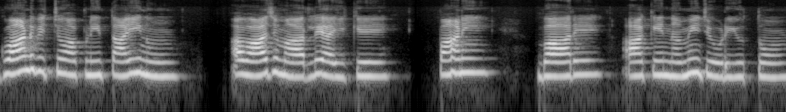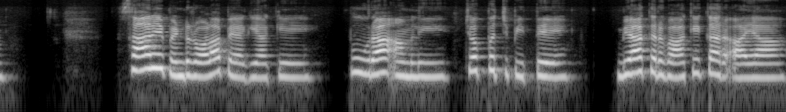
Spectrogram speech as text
ਗੁਆਂਢ ਵਿੱਚੋਂ ਆਪਣੀ ਤਾਈ ਨੂੰ ਆਵਾਜ਼ ਮਾਰ ਲਿਆਈ ਕਿ, ਪਾਣੀ ਬਾਰੇ ਆ ਕੇ ਨਵੀਂ ਜੋੜੀ ਉੱਤੋਂ। ਸਾਰੇ ਪਿੰਡ ਰੌਲਾ ਪੈ ਗਿਆ ਕਿ ਪੂਰਾ ਅਮਲੀ ਚੁੱਪ ਚਪੀਤੇ ਵਿਆਹ ਕਰਵਾ ਕੇ ਘਰ ਆਇਆ।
